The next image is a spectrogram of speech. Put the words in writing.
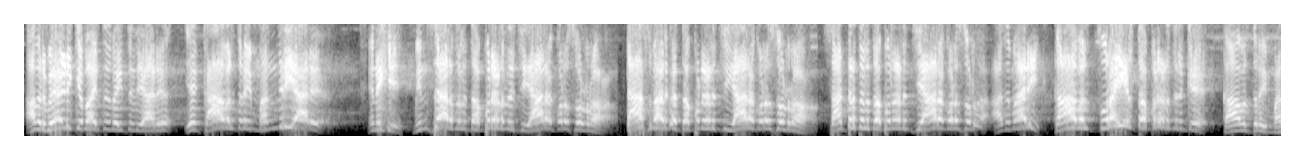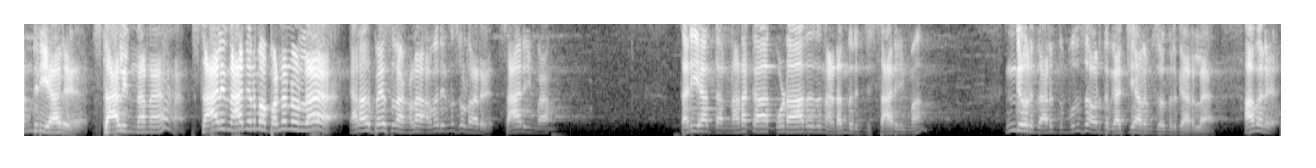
அவர் வேடிக்கை பார்த்து வைத்தது யாரு? என் காவல்துறை மந்திரி யாரு? இன்னைக்கு மின்சாரத்துல தப்பு நடந்துச்சு யார குறை சொல்றோம்? டாஸ்மார்க்ல தப்பு நடந்துச்சு யார குறை சொல்றோம்? சட்டத்துல தப்பு நடந்துச்சு யார குறை சொல்றோம்? அது மாதிரி காவல்துறையில் தப்பு நடந்திருக்கு. காவல்துறை மந்திரி யாரு? ஸ்டாலின் தானே? ஸ்டாலின் ராஜினாமா பண்ணணும்ல. யாராவது பேசுறாங்களா? அவர் என்ன சொல்றாரு? சாரிமா தரியா தன் நடக்கக்கூடாதது நடந்துருச்சு. சாரிம்மா இங்கே ஒரு தரத்து புதுசாக ஒருத்தர் கட்சி ஆரம்பிச்சு வந்திருக்காருல்ல. அவர்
